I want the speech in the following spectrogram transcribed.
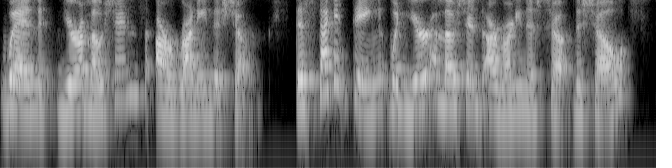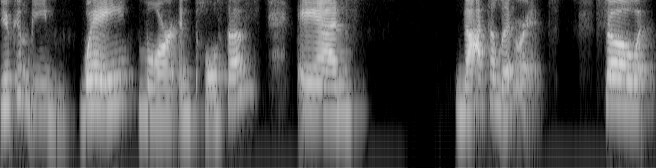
when your emotions are running the show. The second thing, when your emotions are running the show, the show, you can be way more impulsive and not deliberate. So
